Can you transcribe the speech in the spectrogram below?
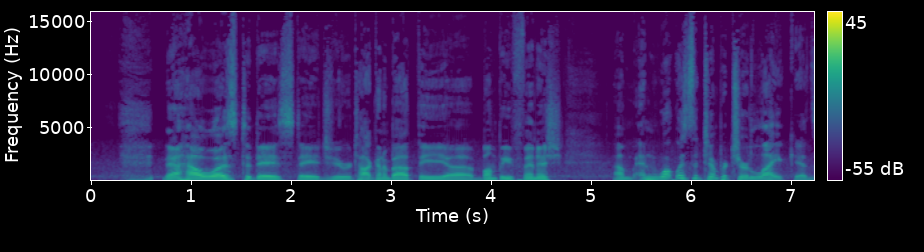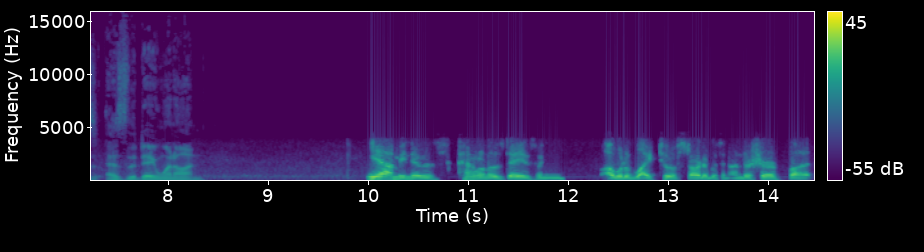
now, how was today's stage? You were talking about the uh, bumpy finish. Um, and what was the temperature like as, as the day went on? Yeah, I mean, it was kind of one of those days when I would have liked to have started with an undershirt, but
